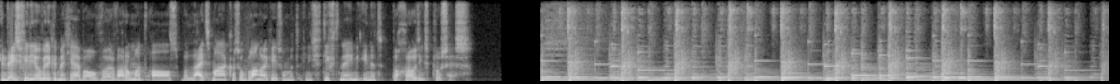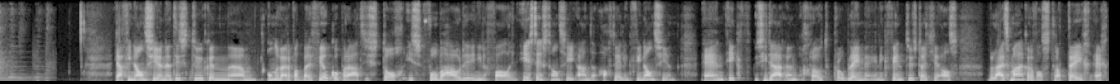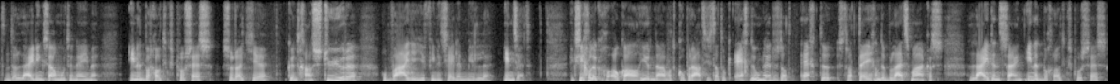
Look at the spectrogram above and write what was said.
In deze video wil ik het met je hebben over waarom het als beleidsmaker zo belangrijk is om het initiatief te nemen in het begrotingsproces. Ja, financiën. Het is natuurlijk een um, onderwerp wat bij veel corporaties toch is voorbehouden, in ieder geval in eerste instantie aan de afdeling financiën. En ik zie daar een groot probleem mee. En ik vind dus dat je als beleidsmaker of als strateeg echt de leiding zou moeten nemen in het begrotingsproces, zodat je kunt gaan sturen op waar je je financiële middelen inzet. Ik zie gelukkig ook al hier en daar wat corporaties dat ook echt doen. Hè? Dus dat echt de strategen, de beleidsmakers leidend zijn in het begrotingsproces.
